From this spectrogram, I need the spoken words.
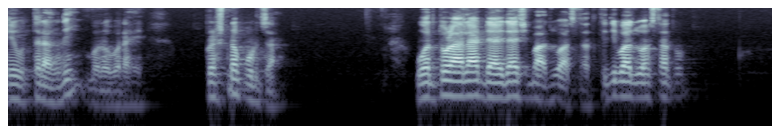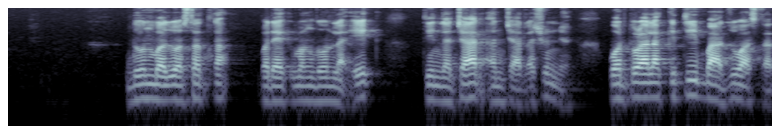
हे उत्तर अगदी बरोबर आहे. प्रश्न पुढचा. वर्तुळाला डॅश डॅश बाजू असतात. किती बाजू असतात हो? दोन बाजू असतात का? पर्याय क्रमांक दोनला एक तीनला चार आणि चारला शून्य. वर्तुळाला किती बाजू असतात?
